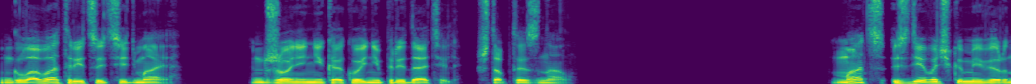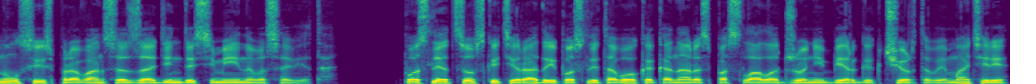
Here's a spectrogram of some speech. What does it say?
Глава 37. Джонни никакой не предатель, чтоб ты знал. Мац с девочками вернулся из Прованса за день до семейного совета. После отцовской тирады и после того, как она распослала Джонни Берга к чертовой матери,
